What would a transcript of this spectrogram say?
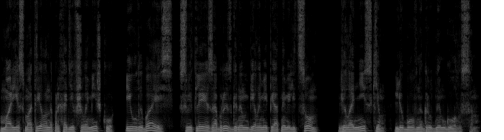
Марья смотрела на проходившего Мишку и, улыбаясь, светлее забрызганным белыми пятнами лицом, вела низким, любовно-грудным голосом.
